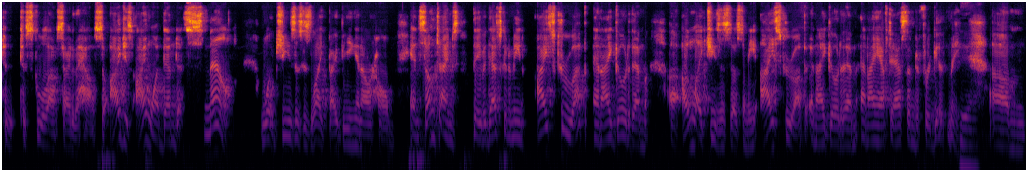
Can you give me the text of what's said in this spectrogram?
to, to school outside of the house? So I just I want them to smell what Jesus is like by being in our home. And sometimes, David, that's going to mean I screw up and I go to them. Uh, unlike Jesus does to me, I screw up and I go to them and I have to ask them to forgive me. Yeah. Um,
